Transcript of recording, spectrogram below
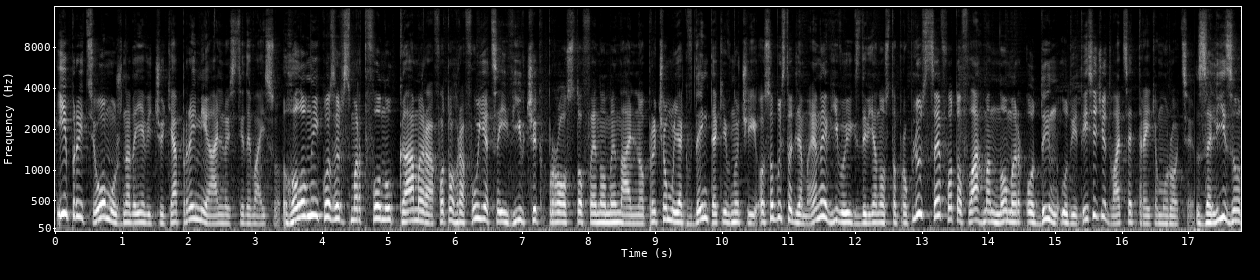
і при цьому ж надає відчуття преміальності девайсу. Головний козир смартфону камера фотографує цей вівчик просто феноменально, причому як вдень, так і вночі. Особисто для мене Vivo X90 Pro Plus це фотофлагман номер 1 у 2023 році. Залізо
